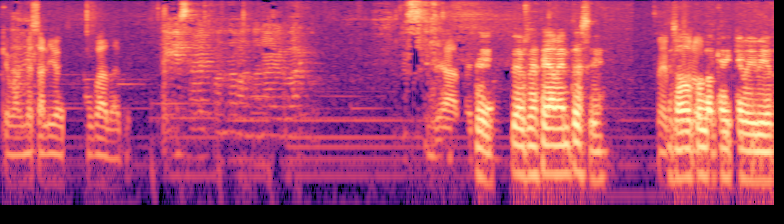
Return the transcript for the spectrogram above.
qué mal me salió esa jugada, tío. Hay que saber cuándo abandonar el barco. Ya, me, Sí, desgraciadamente sí. me Es algo con lo que hay que vivir.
